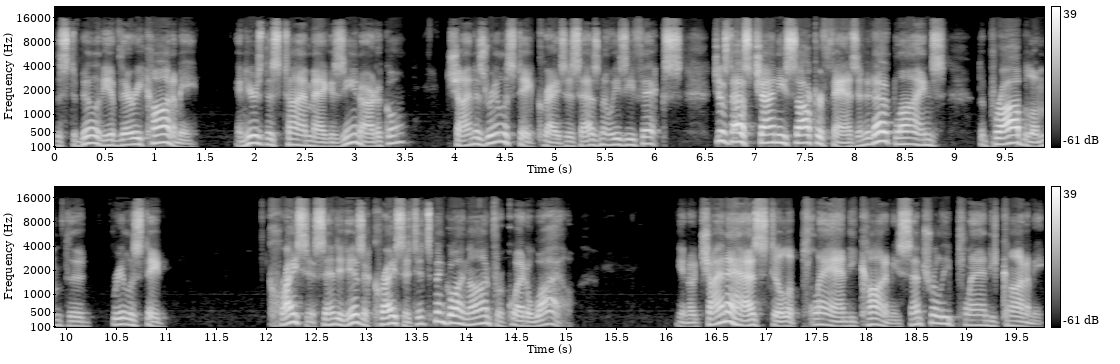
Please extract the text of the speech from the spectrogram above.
the stability of their economy. And here's this Time magazine article China's real estate crisis has no easy fix. Just ask Chinese soccer fans, and it outlines the problem, the real estate crisis, and it is a crisis. It's been going on for quite a while. You know, China has still a planned economy, centrally planned economy.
